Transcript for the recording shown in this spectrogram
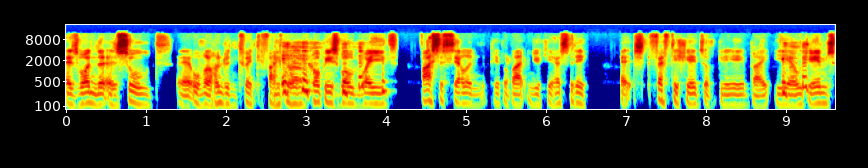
is one that has sold uh, over 125 million copies worldwide, fastest selling paperback in UK history. It's Fifty Shades of Grey by E.L. James.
